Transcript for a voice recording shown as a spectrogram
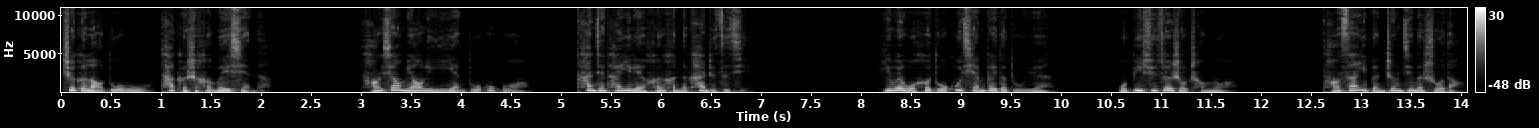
这个老毒物他可是很危险的。唐潇瞄了一眼独孤博，看见他一脸狠狠的看着自己。因为我和独孤前辈的赌约，我必须遵守承诺。唐三一本正经的说道。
